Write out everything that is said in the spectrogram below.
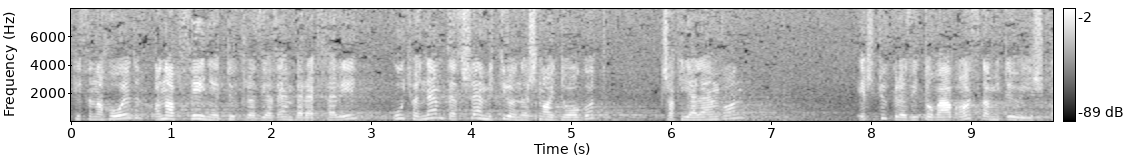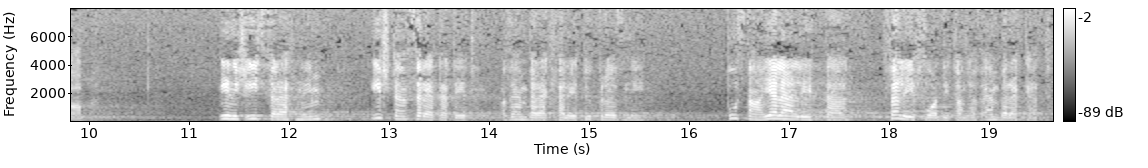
Hiszen a hold a nap fényét tükrözi az emberek felé, úgy, hogy nem tesz semmi különös nagy dolgot, csak jelen van, és tükrözi tovább azt, amit ő is kap. Én is így szeretném Isten szeretetét az emberek felé tükrözni, pusztán a jelenléttel felé fordítani az embereket,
